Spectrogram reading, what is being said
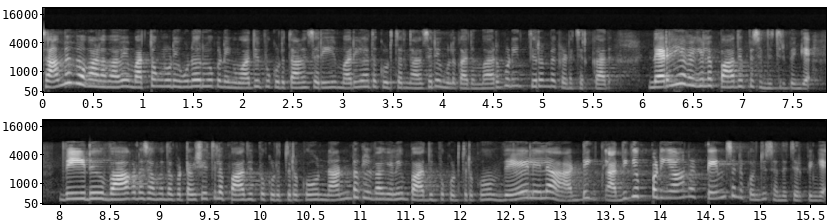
சமீப காலமாகவே மற்றவங்களுடைய உணர்வுக்கு நீங்கள் மதிப்பு கொடுத்தாலும் சரி மரியாதை கொடுத்துருந்தாலும் சரி உங்களுக்கு அது மறுபடியும் திரும்ப கிடைச்சிருக்காது. நிறைய வகையில் பாதிப்பு சந்திச்சிருப்பீங்க. வீடு வாகனம் சம்மந்தப்பட்ட விஷயத்தில் பாதிப்பு கொடுத்துருக்கோம் நண்பர்கள் வகையிலையும் பாதிப்பு கொடுத்துருக்கோம் வேலையில் அடி அதிகப்படியான டென்ஷனை கொஞ்சம் சந்திச்சிருப்பீங்க.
